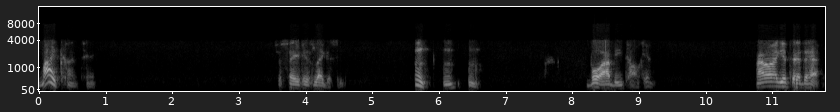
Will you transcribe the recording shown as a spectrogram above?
my content to save his legacy. Mm, mm, mm. Boy, I be talking. How do I get that to happen?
